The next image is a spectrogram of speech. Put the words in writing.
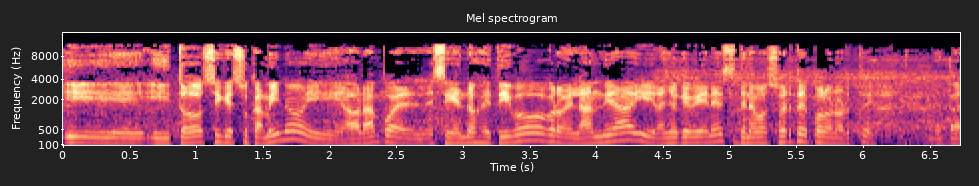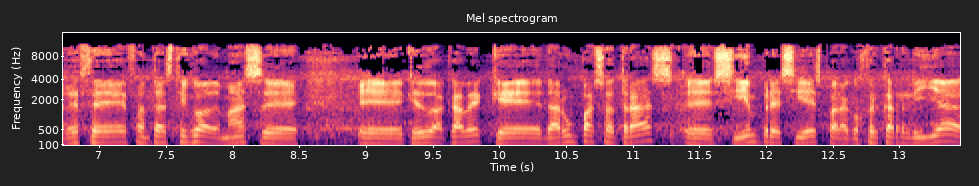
y, y todo sigue su camino y ahora, pues, el siguiente objetivo Groenlandia y el año que viene, si tenemos suerte, Polo Norte. Me parece fantástico, además, eh, eh, que duda cabe que dar un paso atrás, eh, siempre si es para coger carrerilla,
